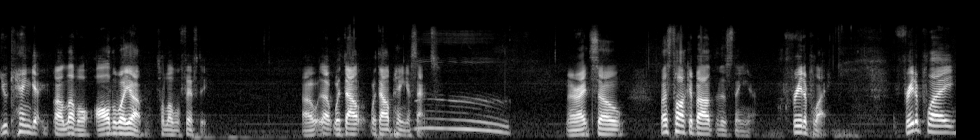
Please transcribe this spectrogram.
you can get a level all the way up to level fifty, uh, without without paying a cent. Ooh. All right, so let's talk about this thing here. Free to play. Free to play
